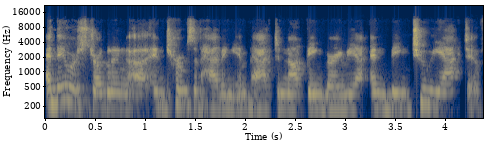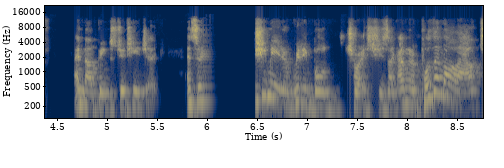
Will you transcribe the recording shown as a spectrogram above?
and they were struggling uh, in terms of having impact and not being very rea- and being too reactive and not being strategic. And so she made a really bold choice. She's like, I'm going to pull them all out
